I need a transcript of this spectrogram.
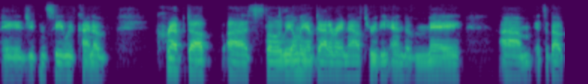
page, you can see we've kind of crept up uh, slowly. We only have data right now through the end of May. Um, it's about,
